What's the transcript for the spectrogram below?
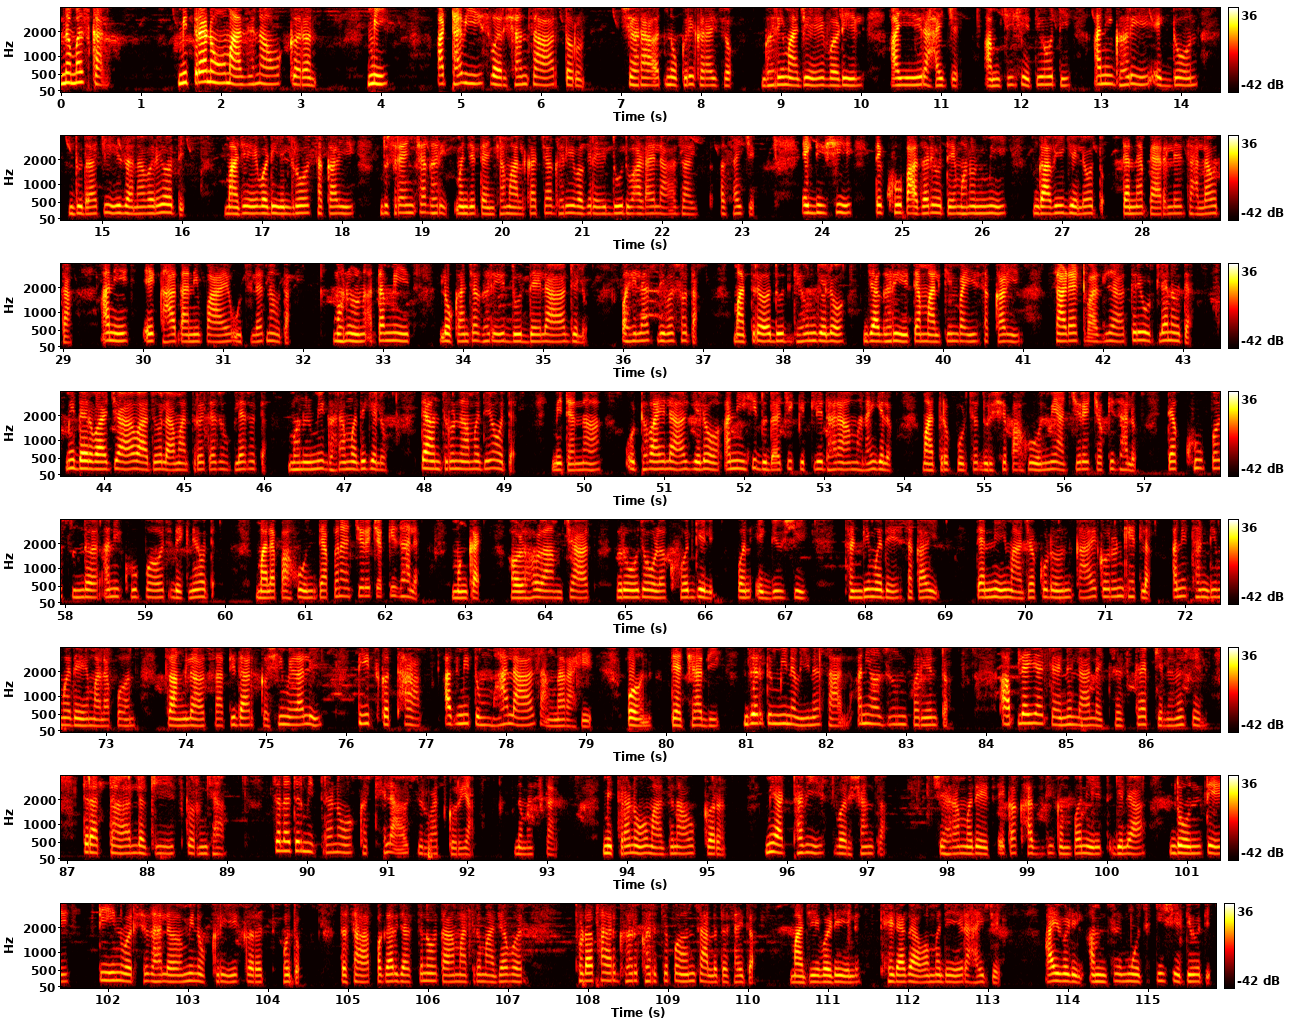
नमस्कार. मित्रांनो माझं नाव करण. मी अठ्ठावीस वर्षांचा तरुण. शहरात नोकरी करायचो. घरी माझे वडील आई राहायचे. आमची शेती होती आणि घरी एक दोन दुधाची जनावरे होती. माझे वडील रोज सकाळी दुसऱ्यांच्या घरी म्हणजे त्यांच्या मालकाच्या घरी वगैरे दूध वाढायला जाय असायचे. एक दिवशी ते खूप आजारी होते म्हणून मी गावी गेलो होतो. त्यांना पॅरलेस झाला होता. आणि एक हात आणि पाय उचलत नव्हता. म्हणून आता मीच लोकांच्या घरी दूध द्यायला गेलो. पहिलाच दिवस होता. मात्र दूध घेऊन गेलो ज्या घरी त्या मालकीनबाई सकाळी साडेआठ वाजल्या तरी उठल्या नव्हत्या. मी दरवाजा वाजवला मात्र त्या झोपल्याच होत्या. म्हणून मी घरामध्ये गेलो. त्या अंथरुणामध्ये होत्या. मी त्यांना उठवायला गेलो आणि ही दुधाची किटली धरा म्हणाय गेलो. मात्र पुढचं दृश्य पाहून मी आश्चर्यचकित झालो. त्या खूपच सुंदर आणि खूपच देखण्या होत्या. मला पाहून त्या पण आश्चर्यचकित झाल्या. मग काय? हळूहळू आमच्यात रोज ओळख होत गेली. पण एक दिवशी थंडीमध्ये सकाळी त्यांनी माझ्याकडून काय करून घेतलं? आणि थंडीमध्ये मला पण चांगला साथीदार कशी मिळाली? तीच कथा आज मी तुम्हाला सांगणार आहे. पण त्याच्या आधी जर तुम्ही नवीन असाल आणि अजूनपर्यंत आपल्या या चॅनलला लाईक सबस्क्राईब केलं नसेल तर आत्ता लगेच करून घ्या. चला तर मित्रांनो कथेला सुरुवात करूया. नमस्कार. मित्रांनो माझं नाव करण. मी अठ्ठावीस वर्षांचा. शहरामध्येच एका खाजगी कंपनीत गेल्या दोन ते तीन वर्ष झालं मी नोकरी करत होतो. तसा पगार जास्त नव्हता मात्र माझ्यावर थोडाफार घर खर्च पण चालत असायचा. माझे वडील खेड्या गावामध्ये राहायचे. आई वडील आमचं मोजकी शेती होती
